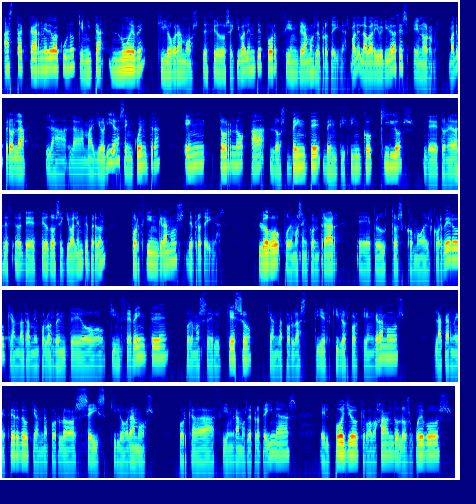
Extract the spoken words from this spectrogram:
hasta carne de vacuno que emita 9 kilogramos de CO2 equivalente por 100 gramos de proteínas, ¿vale? La variabilidad es enorme, ¿vale? Pero la, la, mayoría se encuentra en torno a los 20-25 kilos de toneladas de, CO2 equivalente, perdón, por 100 gramos de proteínas. Luego podemos encontrar eh, productos como el cordero, que anda también por los 20 o 15-20, podemos el queso, que anda por las 10 kilos por 100 gramos, la carne de cerdo, que anda por los 6 kilogramos por cada 100 gramos de proteínas, el pollo, que va bajando, los huevos,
